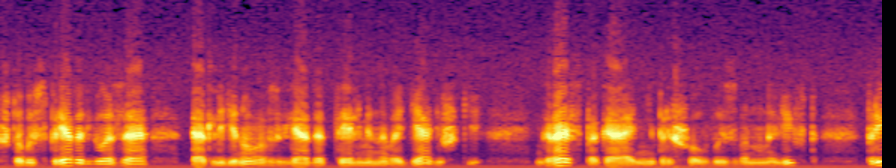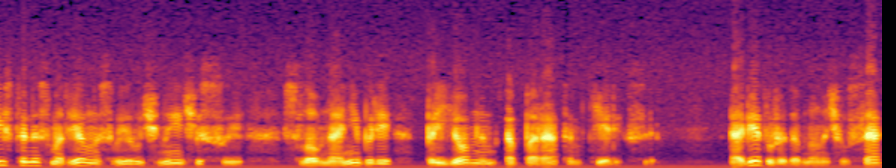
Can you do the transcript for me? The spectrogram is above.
Чтобы спрятать глаза от ледяного взгляда Тельминого дядюшки, Грайс, пока не пришел вызванный лифт, пристально смотрел на свои ручные часы, словно они были приемным аппаратом телекса. Обед уже давно начался,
